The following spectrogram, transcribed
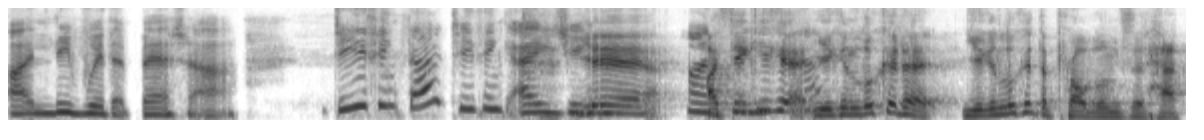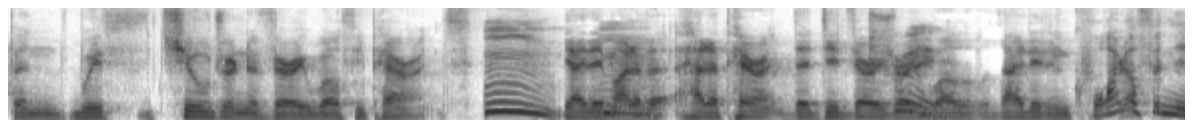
I live with it better. Do you think that? Do you think aging? Yeah, I think you can that? you can look at it. You can look at the problems that happen with children of very wealthy parents. Mm, Yeah, they might have had a parent that did very very well they did, and quite often the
